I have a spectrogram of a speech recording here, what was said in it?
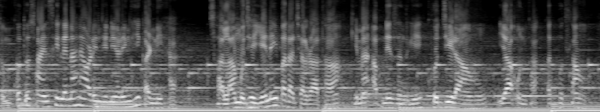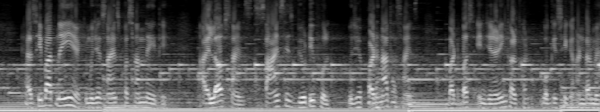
तुमको तो साइंस ही लेना है और इंजीनियरिंग ही करनी है। साला, मुझे ये नहीं पता चल रहा था कि मैं अपनी ज़िंदगी खुद जी रहा हूँ या उनका कदपुतला हूँ। ऐसी बात नहीं है कि मुझे साइंस पसंद नहीं थी। I love science science is beautiful मुझे पढ़ना था साइंस बट बस इंजीनियरिंग कर कर वो किसी के अंडर में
